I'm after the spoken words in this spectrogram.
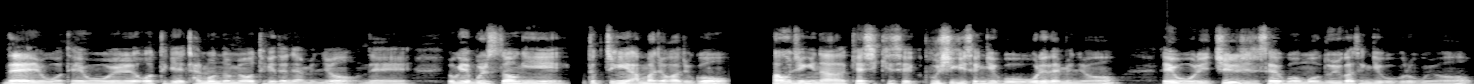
네, 요거 대우오일 어떻게 잘못 넣으면 어떻게 되냐면요. 네. 여기 물성이 특징이 안 맞아가지고 하우징이나 게시킷에 부식이 생기고 오래되면요. 대우오일이 질질 새고 뭐 누유가 생기고 그러고요.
